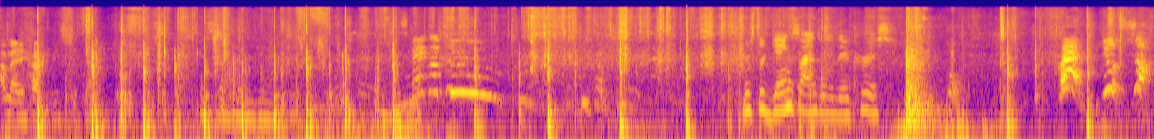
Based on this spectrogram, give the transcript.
I'm at happy this shit out. Mr. Gang Signs over there, Chris. You suck,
